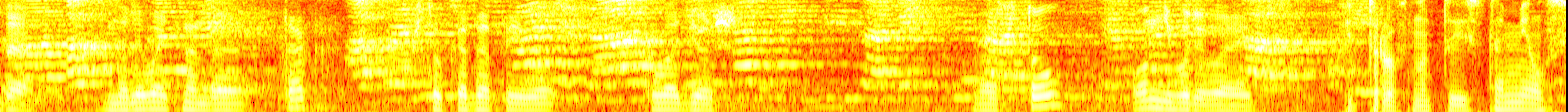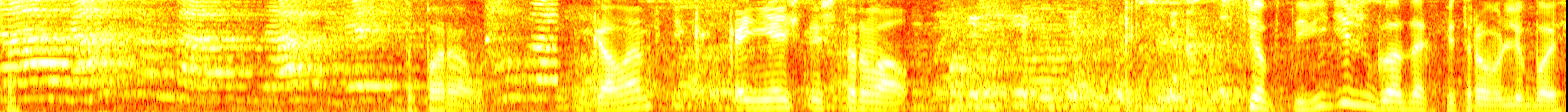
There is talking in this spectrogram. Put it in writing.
Да, наливать надо так, что когда ты его кладешь на стол, он не выливается. Петров, ну ты истомился. Да пора уж. Голландский коньячный штурвал. Степ, ты видишь в глазах Петрова любовь?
